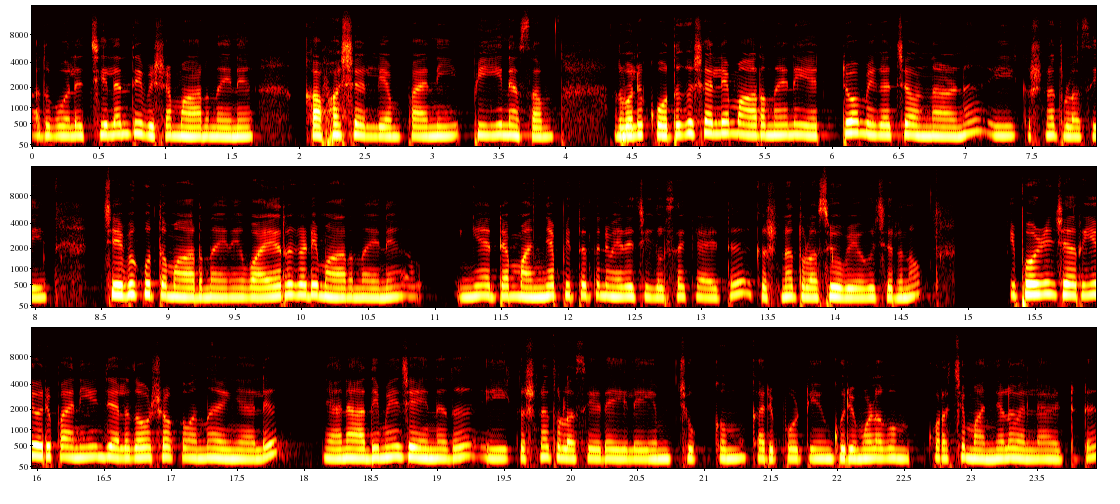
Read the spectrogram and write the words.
അതുപോലെ ചിലന്തി വിഷം മാറുന്നതിന് കഫശല്യം പനി പീനസം അതുപോലെ കൊതുക് ശല്യം മാറുന്നതിന് ഏറ്റവും മികച്ച ഒന്നാണ് ഈ കൃഷ്ണതുളസി ചെവിക്കുത്ത് മാറുന്നതിന് വയറുകടി മാറുന്നതിന് ഇങ്ങേയറ്റം മഞ്ഞപ്പിത്തത്തിന് വരെ ചികിത്സയ്ക്കായിട്ട് കൃഷ്ണ തുളസി ഉപയോഗിച്ചിരുന്നു. ഇപ്പോഴും ചെറിയൊരു പനിയും ജലദോഷമൊക്കെ വന്നു കഴിഞ്ഞാൽ ഞാൻ ആദ്യമേ ചെയ്യുന്നത് ഈ കൃഷ്ണ തുളസിയുടെ ഇലയും ചുക്കും കരിപ്പോട്ടിയും കുരുമുളകും കുറച്ച് മഞ്ഞളും എല്ലാം ഇട്ടിട്ട്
